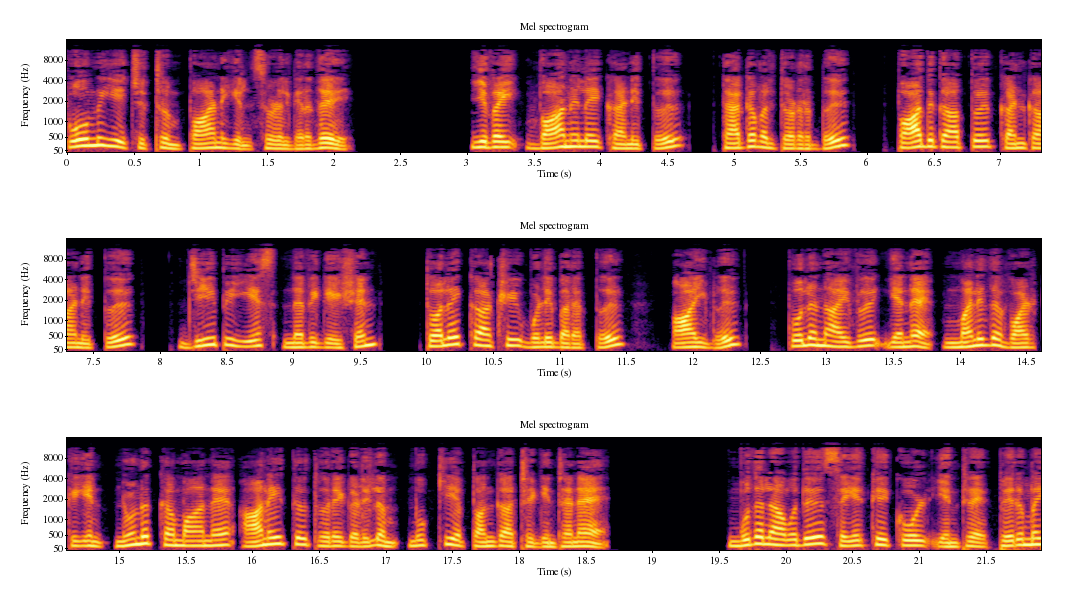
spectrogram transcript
பூமியைச் சுற்றும் பாணியில் சுழல்கிறது. இவை வானிலை கணிப்பு தகவல் தொடர்பு பாதுகாப்பு கண்காணிப்பு ஜிபிஎஸ் நெவிகேஷன் தொலைக்காட்சி ஒளிபரப்பு ஆய்வு புலனாய்வு என மனித வாழ்க்கையின் நுணுக்கமான அனைத்து துறைகளிலும் முக்கிய பங்காற்றுகின்றன. முதலாவது செயற்கைக்கோள் என்ற பெருமை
